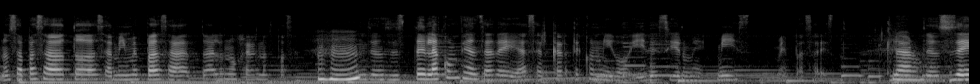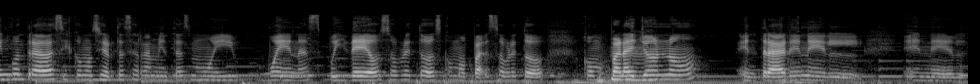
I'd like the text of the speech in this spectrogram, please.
Nos ha pasado a todas, a mí me pasa, a todas las mujeres nos pasa. Entonces, ten la confianza de acercarte conmigo y decirme, Miss, me pasa esto. Claro. Entonces he encontrado así como ciertas herramientas muy buenas, videos sobre todo, como para, sobre todo como para yo no entrar en el en el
